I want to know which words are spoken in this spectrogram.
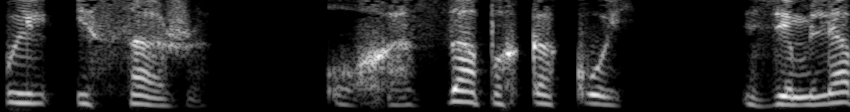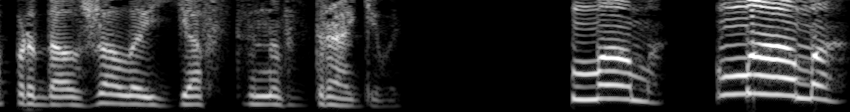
пыль и сажа. Ох, а запах какой! Земля продолжала явственно вздрагивать. «Мама! Мама!»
